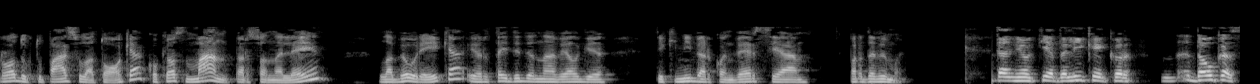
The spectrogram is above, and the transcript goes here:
produktų pasiūlą tokią, kokios man personaliai labiau reikia ir tai didina vėlgi tikimybę ar konversiją pardavimui. Ten jau tie dalykai, kur daug kas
